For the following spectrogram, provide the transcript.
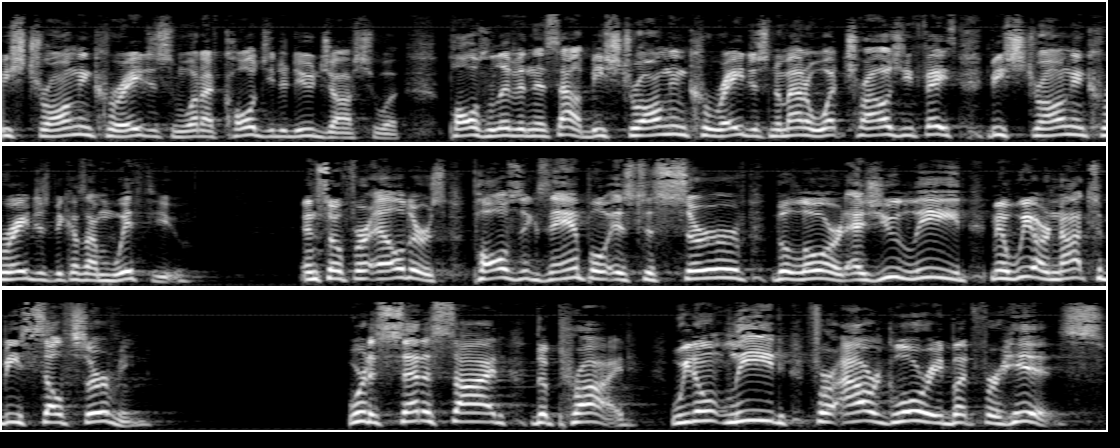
Be strong and courageous in what I've called you to do, Joshua. Paul's living this out. Be strong and courageous no matter what trials you face. Be strong and courageous because I'm with you. And so for elders, Paul's example is to serve the Lord. As you lead, man, we are not to be self-serving. We're to set aside the pride. We don't lead for our glory, but for His.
